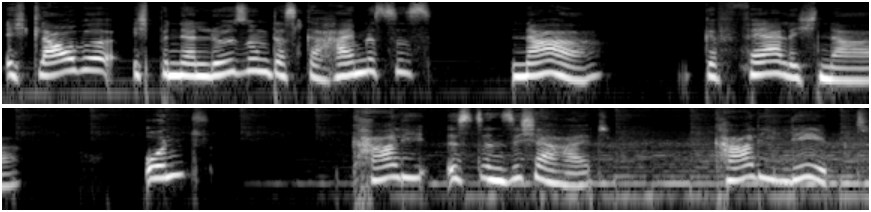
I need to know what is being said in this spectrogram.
Ich glaube, ich bin der Lösung des Geheimnisses nahe, gefährlich nahe. Und Kali ist in Sicherheit. Kali lebt.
